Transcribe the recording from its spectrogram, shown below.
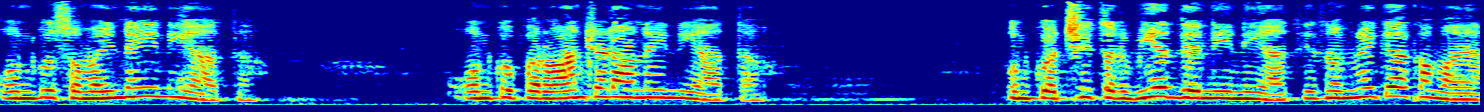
ان کو سمجھنا ہی نہیں آتا۔ ان کو پروان چڑھانا ہی نہیں آتا۔ ان کو اچھی تربیت دینی نہیں آتی۔ تو ہم نے کیا کمایا؟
